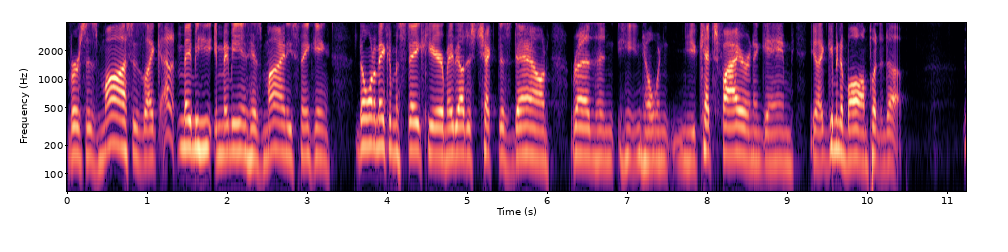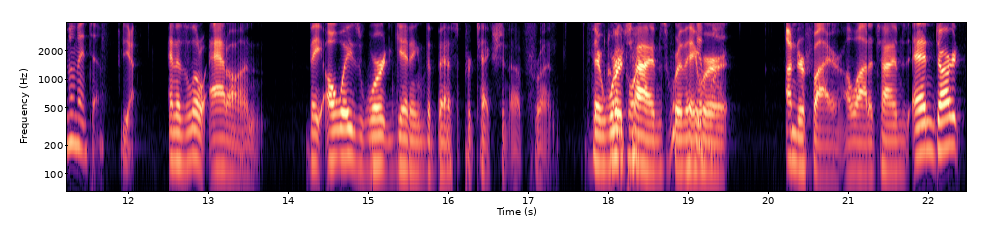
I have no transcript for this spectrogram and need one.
versus Moss is like maybe he, maybe in his mind he's thinking don't want to make a mistake here. Maybe I'll just check this down rather than you know when you catch fire in a game, you're like give me the ball, I'm putting it up. Momentum. Yeah. And as a little add-on, they always weren't getting the best protection up front. There were point. times where they Good were point. under fire a lot of times. And Dart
